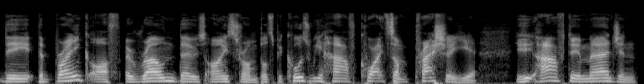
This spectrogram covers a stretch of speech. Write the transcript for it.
the the break off around those ice rumples because we have quite some pressure here. You have to imagine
